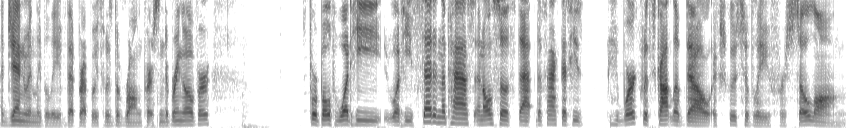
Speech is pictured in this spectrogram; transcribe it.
I genuinely believe that Brett Booth was the wrong person to bring over for both what he what he's said in the past and also that the fact that he's he worked with Scott Lobdell exclusively for so long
